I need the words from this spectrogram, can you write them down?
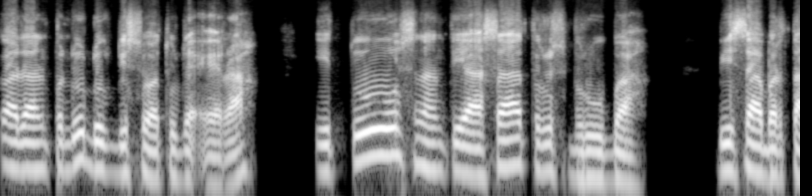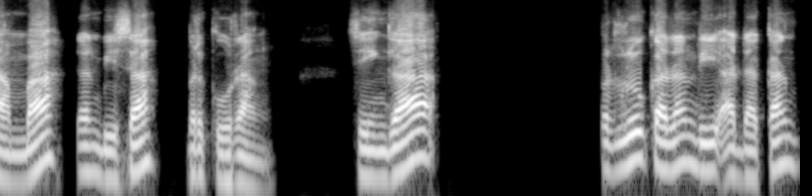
keadaan penduduk di suatu daerah itu senantiasa terus berubah, bisa bertambah dan bisa berkurang. Sehingga perlu kadang diadakan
